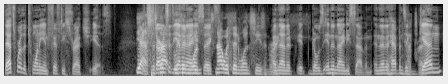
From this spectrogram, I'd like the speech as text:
that's where the 20 and 50 stretch is. Yes, It starts at the end of within one- 96. It's not within one season, right? And then it, it goes into 97 and then it happens That's right. again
